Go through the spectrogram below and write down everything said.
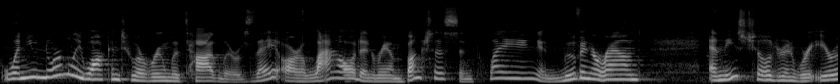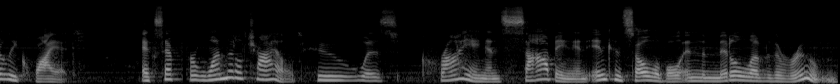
When you normally walk into a room with toddlers, they are loud and rambunctious and playing and moving around. And these children were eerily quiet, except for one little child who was crying and sobbing and inconsolable in the middle of the room.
